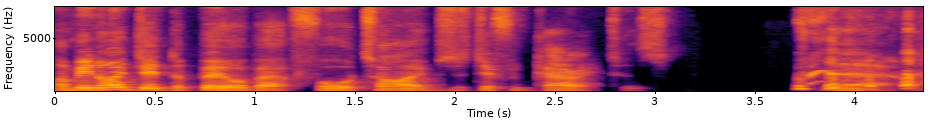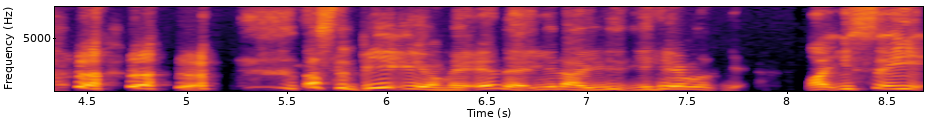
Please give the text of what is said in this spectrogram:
I mean, I did the bill about four times as different characters. Yeah, That's the beauty of it, isn't it? You know, you, you hear like you see,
